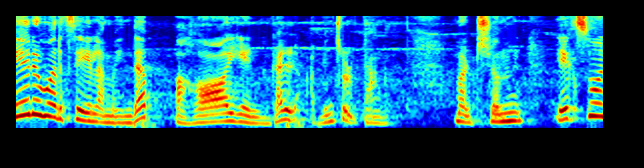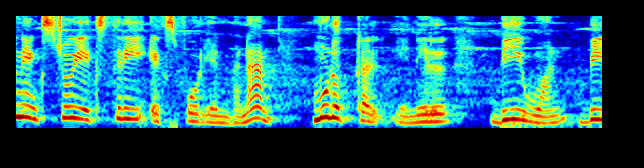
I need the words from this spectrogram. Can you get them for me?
ஏறுவரிசையில் அமைந்த பகா எண்கள் அப்படின்னு சொல்லிட்டாங்க. மற்றும் x one x two x three x four என்பன முழுக்கள் எனில் P one P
